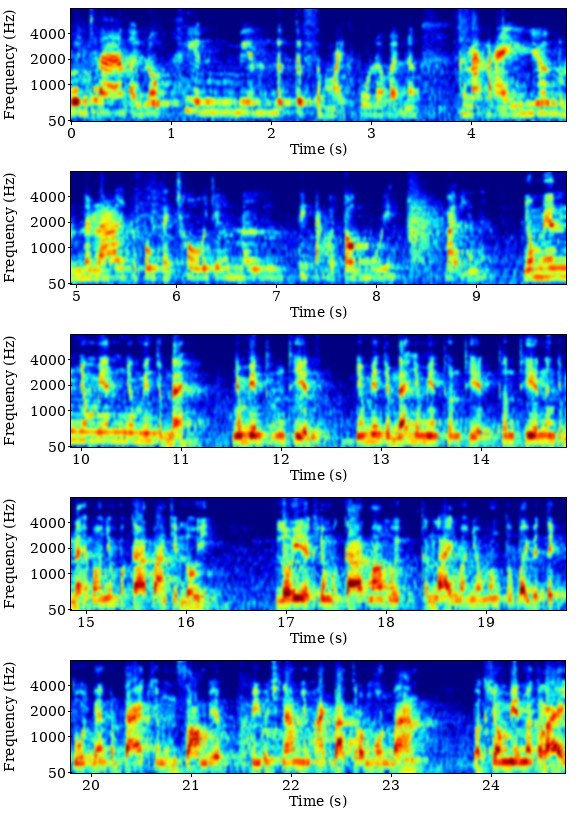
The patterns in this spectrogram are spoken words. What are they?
រុញច្រានឲ្យលោកហ៊ានមាននឹកគិតសម័យខ្ពស់ដល់បែបហ្នឹងខណៈដែលយើងនៅឡើយកំពុងតែឈរជើងនៅទីតាំងតូចមួយបែបហ្នឹងណាខ្ញុំមានខ្ញុំមានខ្ញុំមានចំណេះខ្ញុំមានធនធានខ្ញុំមានចំណេះខ្ញុំមានធនធានធនធាននិងចំណេះរបស់ខ្ញុំបង្កើតបានជាលុយ លុយដែលខ្ញុំបង្កើតមកមួយកន្លែងរបស់ខ្ញុំហ្នឹងទោះបីវាតិចតួចមែនប៉ុន្តែខ្ញុំនឹងសំវាពីមួយឆ្នាំខ្ញុំអាចបើកក្រុមហ៊ុនបានបើខ្ញុំមានមកកន្លែង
